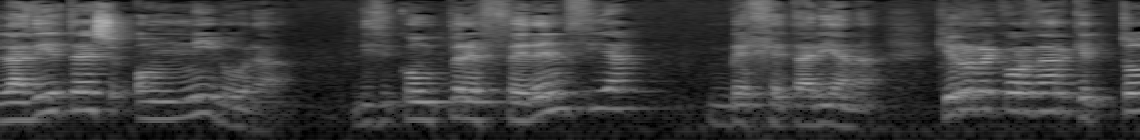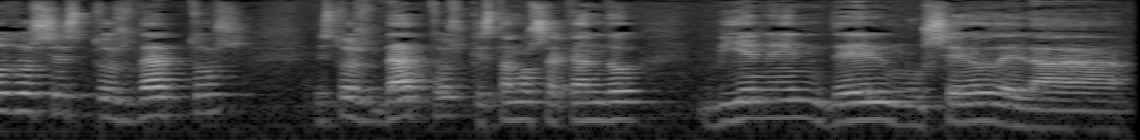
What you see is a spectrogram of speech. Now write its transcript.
la dieta es omnívora, dice, con preferencia vegetariana. Quiero recordar que todos estos datos, estos datos que estamos sacando, vienen del Museo de la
